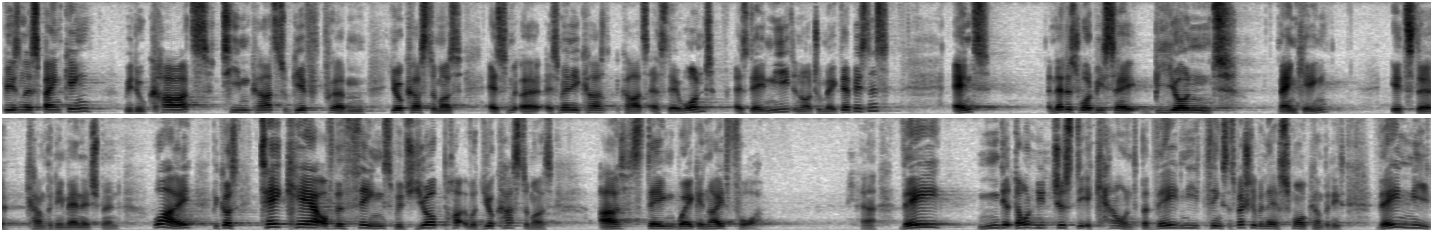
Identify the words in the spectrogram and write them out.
business banking, we do cards, team cards, to give um, your customers as, uh, as many car cards as they want, as they need in order to make their business. And, and that is what we say beyond banking, it's the company management. Why? Because take care of the things which your, what your customers are staying awake at night for. They don't need just the account, but they need things, especially when they're small companies. They need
